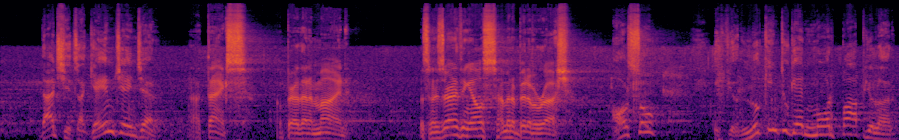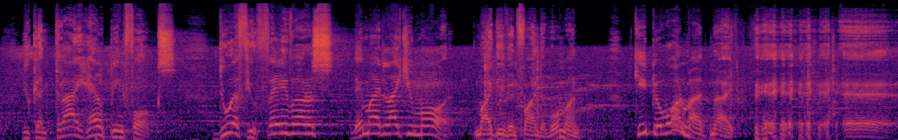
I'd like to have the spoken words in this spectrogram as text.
That shit's a game changer. Uh, thanks. I'll bear that in mind. Listen, is there anything else? I'm in a bit of a rush. Also, if you're looking to get more popular, you can try helping folks. Do a few favors, they might like you more. Might even find a woman. Keep you warm at night.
